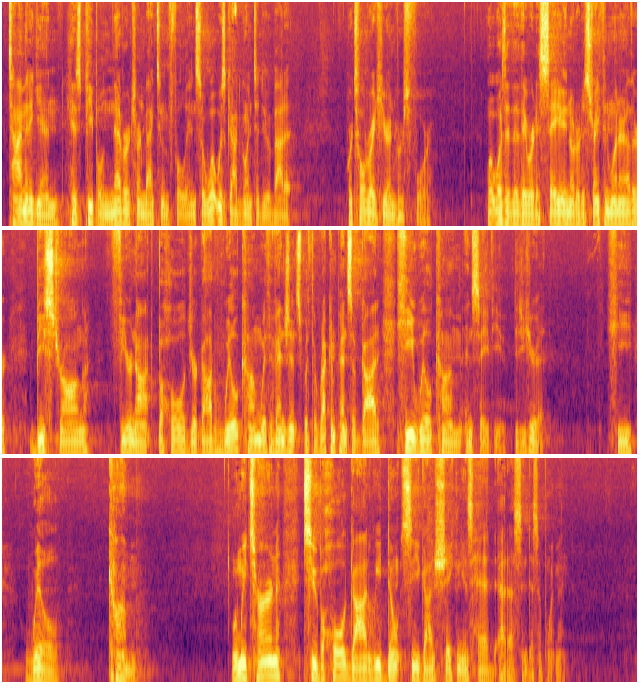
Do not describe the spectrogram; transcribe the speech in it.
Time and again, his people never turned back to him fully. And so, what was God going to do about it? We're told right here in verse 4. What was it that they were to say in order to strengthen one another? Be strong, fear not. Behold, your God will come with vengeance, with the recompense of God. He will come and save you. Did you hear it? He will come. When we turn to behold God, we don't see God shaking his head at us in disappointment.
